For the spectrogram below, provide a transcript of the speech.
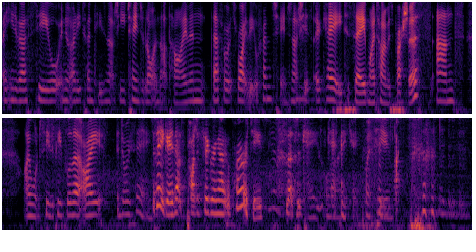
at university or in your early 20s and actually you change a lot in that time and therefore it's right that your friends change and actually it's mm. okay to say my time is precious and I want to see the people that I enjoy seeing. But there you go, that's part of figuring out your priorities. So that's just. Okay, all okay, right. okay. Point to you.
